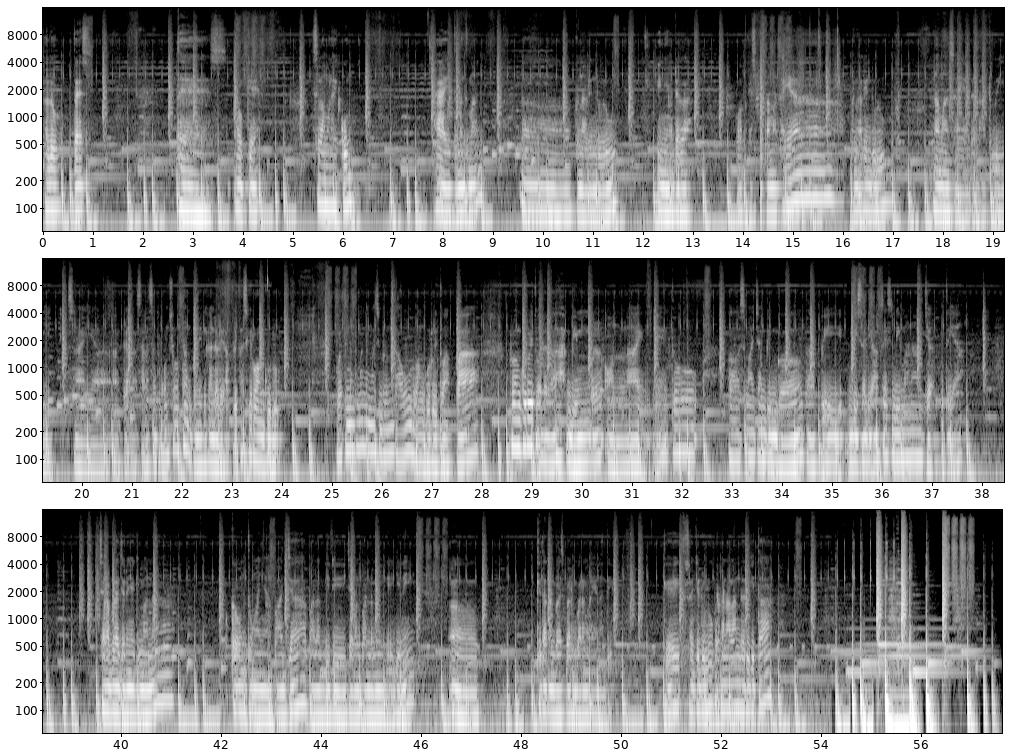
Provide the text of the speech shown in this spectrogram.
Halo, tes. Tes. Oke. Assalamualaikum. Hai teman-teman. Eh, kenalin dulu. Ini adalah podcast pertama saya. Kenalin dulu. Nama saya adalah Dwi. Saya adalah salah satu konsultan pendidikan dari aplikasi Ruang Guru. Buat teman-teman yang masih belum tahu Ruang Guru itu apa, Ruang Guru itu adalah bimbel online, yaitu uh, semacam bimbel tapi bisa diakses di mana aja gitu ya. Cara belajarnya gimana? Keuntungannya apa aja, apalagi di zaman pandemi kayak gini. Uh, kita akan bahas bareng-bareng lah ya nanti. Oke, itu saja dulu perkenalan dari kita.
